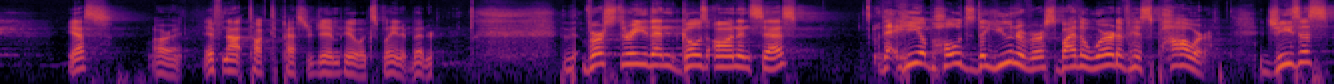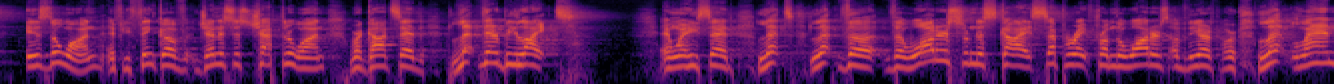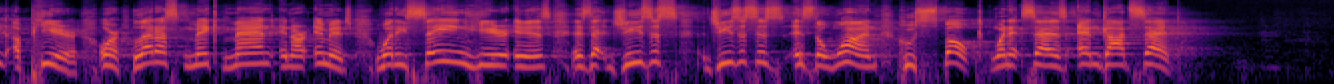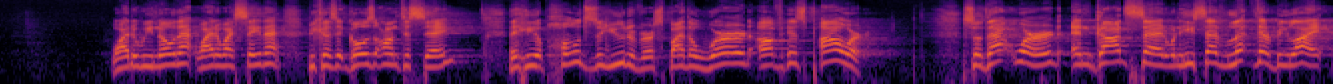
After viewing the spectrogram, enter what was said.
Yes? All right. If not, talk to Pastor Jim, he'll explain it better. Verse 3 then goes on and says, that he upholds the universe by the word of his power. Jesus is the one, if you think of Genesis chapter 1, where God said, Let there be light. And when he said, let, let the, the waters from the sky separate from the waters of the earth, or let land appear, or let us make man in our image. What he's saying here is, is that Jesus, Jesus is, is the one who spoke when it says, and God said. Why do we know that? Why do I say that? Because it goes on to say that he upholds the universe by the word of his power. So that word, and God said, when He said, Let there be light,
